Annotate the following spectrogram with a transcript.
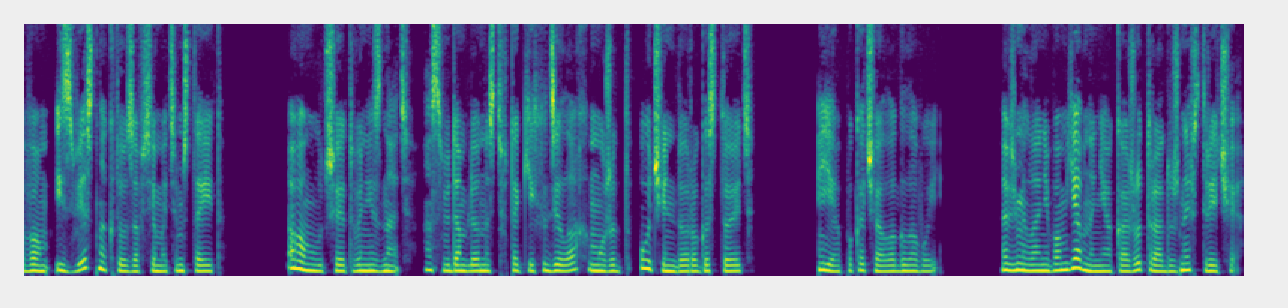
Вам известно, кто за всем этим стоит? А вам лучше этого не знать. Осведомленность в таких делах может очень дорого стоить. Я покачала головой. В Милане вам явно не окажут радужной встречи.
